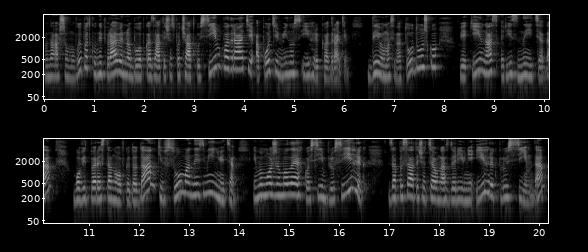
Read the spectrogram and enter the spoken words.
в нашому випадку неправильно було б казати, що спочатку 7 в квадраті, а потім мінус y квадраті. Дивимося на ту дужку, в якій у нас різниця. Да? Бо від перестановки доданків сума не змінюється. І ми можемо легко 7 плюс y записати, що це у нас дорівнює y плюс 7. Да?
